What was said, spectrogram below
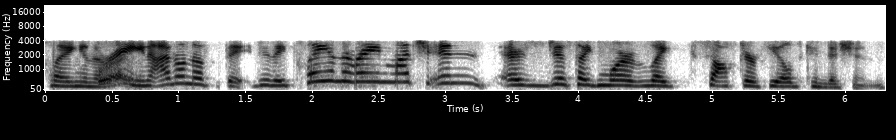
playing in the Right. rain. I don't know if they do they play in the rain much in or just like more like softer field conditions.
